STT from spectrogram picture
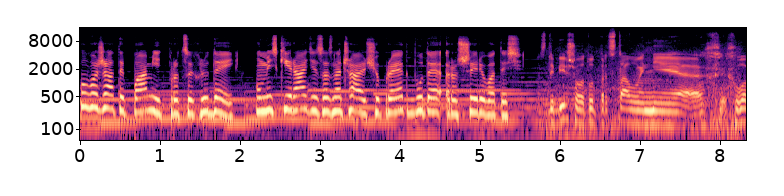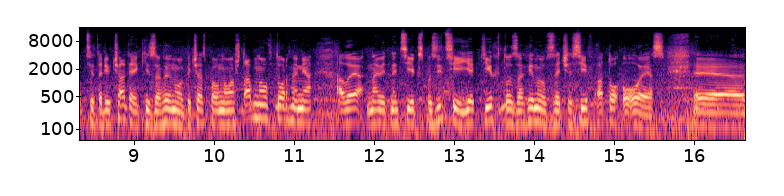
поважати пам'ять про цих людей. У міській раді зазначають, що проект буде розширюватись. Здебільшого тут представлені е, хлопці та дівчата, які загинули під час повномасштабного вторгнення. Але навіть на цій експозиції є ті, хто загинув за часів АТО ООС. Е,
